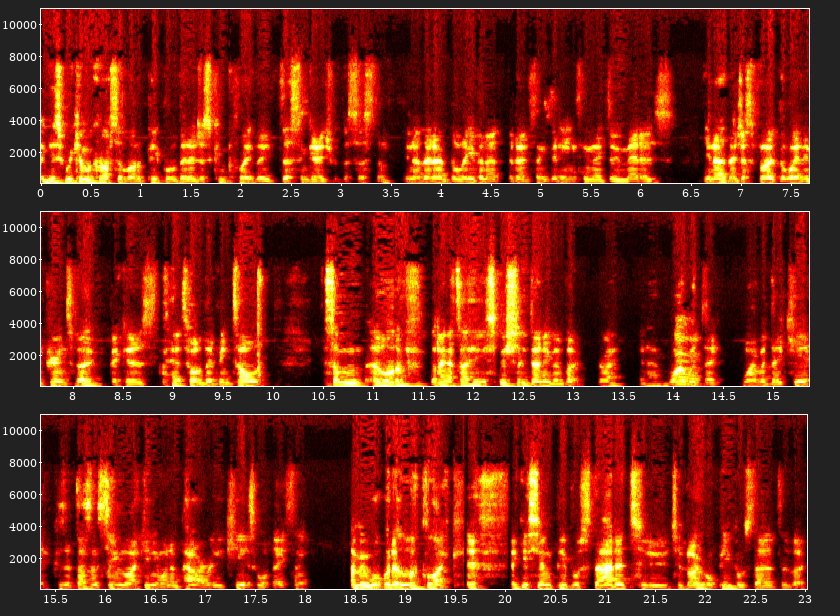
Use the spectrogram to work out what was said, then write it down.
I guess we come across a lot of people that are just completely disengaged with the system. You know, they don't believe in it. They don't think that anything they do matters. You know, they just vote the way their parents vote because that's what they've been told. Some a lot of rangatahi especially don't even vote, right? You know, why would they? Why would they care? Because it doesn't seem like anyone in power really cares what they think. I mean, what would it look like if I guess young people started to to vote or people started to vote?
